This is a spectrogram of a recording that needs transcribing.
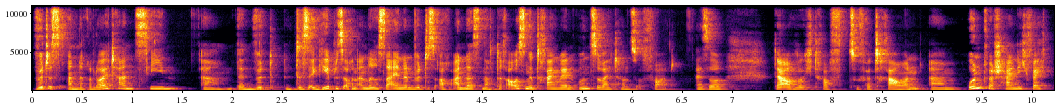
wird es andere Leute anziehen, ähm, dann wird das Ergebnis auch ein anderes sein, dann wird es auch anders nach draußen getragen werden und so weiter und so fort. Also da auch wirklich drauf zu vertrauen. Ähm, und wahrscheinlich vielleicht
